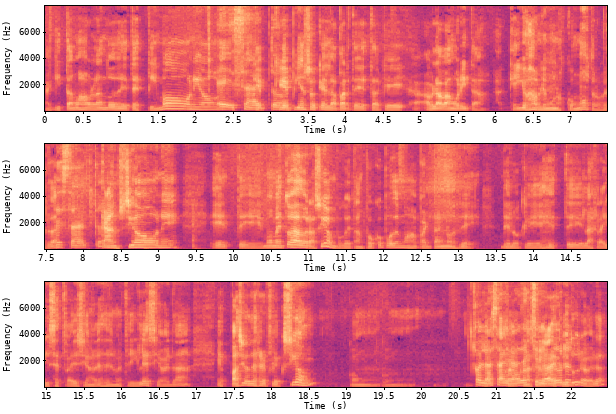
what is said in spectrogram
aquí estamos hablando de testimonio. Exacto. Que, pienso que es la parte de esta que hablaban ahorita, que ellos hablen unos con otros, ¿verdad? Exacto. Canciones, este, momentos de adoración, porque tampoco podemos apartarnos de, de lo que es este, las raíces tradicionales de nuestra iglesia, ¿verdad? Espacios de reflexión con, con, la Sagrada, Escritura. ¿verdad?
